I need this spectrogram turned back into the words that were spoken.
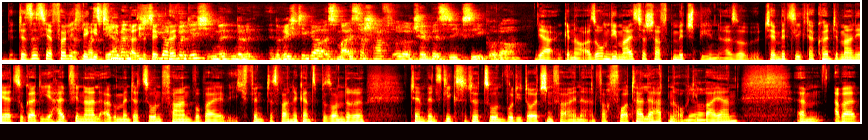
das ist ja völlig was legitim. Wäre also richtiger können, für dich ein, ein, ein, richtiger ist Meisterschaft oder Champions League Sieg oder? Ja, genau. Also um die Meisterschaft mitspielen. Also Champions League, da könnte man ja jetzt sogar die Halbfinale-Argumentation fahren, wobei ich finde, das war eine ganz besondere Champions League-Situation, wo die deutschen Vereine einfach Vorteile hatten, auch ja. die Bayern. Ähm, aber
